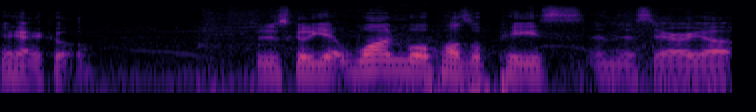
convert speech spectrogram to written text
okay, cool. So just gotta get one more puzzle piece in this area.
